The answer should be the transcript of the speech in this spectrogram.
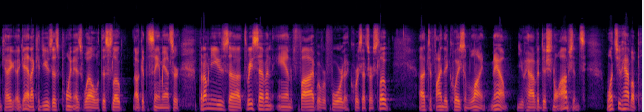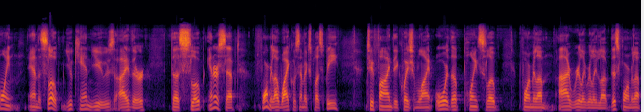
Okay, again, I could use this point as well with this slope. I'll get the same answer. But I'm going to use uh, 3, 7 and 5 over 4. Of course, that's our slope. Uh, to find the equation of line. Now, you have additional options. Once you have a point and the slope, you can use either the slope intercept formula, y equals mx plus b, to find the equation of a line or the point slope formula. I really, really love this formula.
